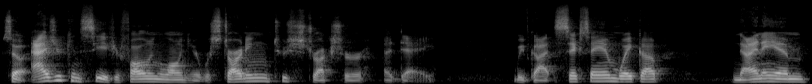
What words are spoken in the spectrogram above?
So, as you can see, if you're following along here, we're starting to structure a day. We've got 6 a.m. wake up, 9 a.m.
